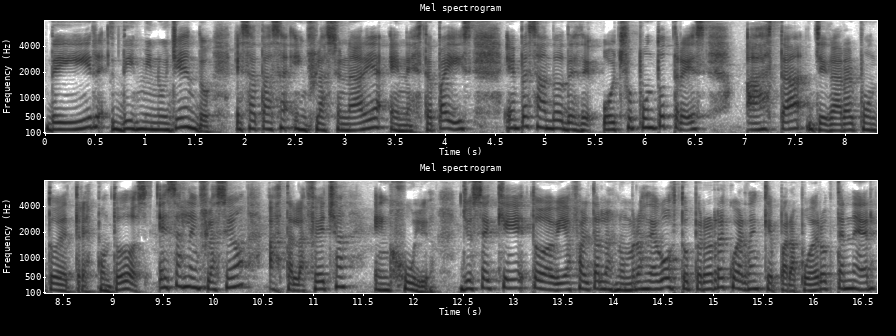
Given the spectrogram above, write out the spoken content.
de ir disminuyendo esa tasa inflacionaria en este país, empezando desde 8.3 hasta llegar al punto de 3.2. Esa es la inflación hasta la fecha en julio. Yo sé que todavía faltan los números de agosto, pero recuerden que para poder obtener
